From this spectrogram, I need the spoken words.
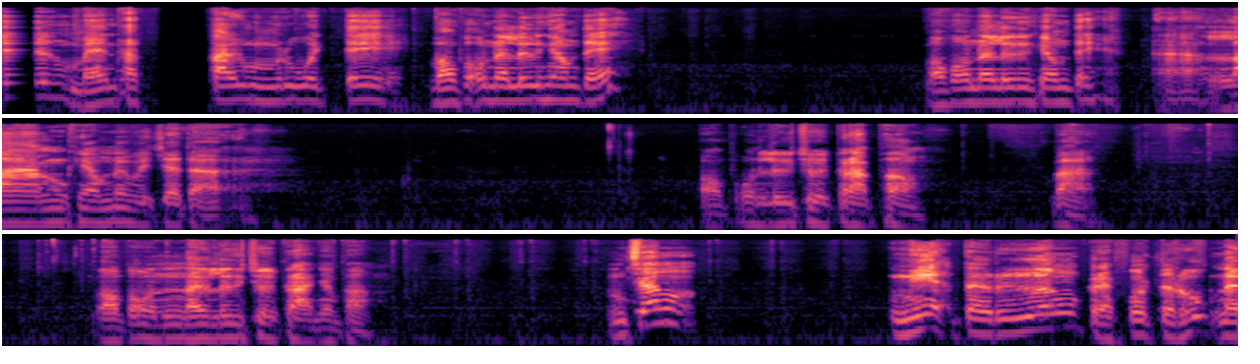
យើងមិនមែនថាទៅមិនរួចទេ បងប្អូននៅលឺខ្ញុំទេបងប្អូននៅលឺខ្ញុំទេអាឡាមខ្ញុំនេះវាចេះតែ បងប្អូនលឺជួយប្រាប់ផងបាទបងប្អូននៅលឺជួយប្រាប់ខ្ញុំផងអញ្ចឹងងាកទៅរឿងព្រះពុទ្ធរូបនៅ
